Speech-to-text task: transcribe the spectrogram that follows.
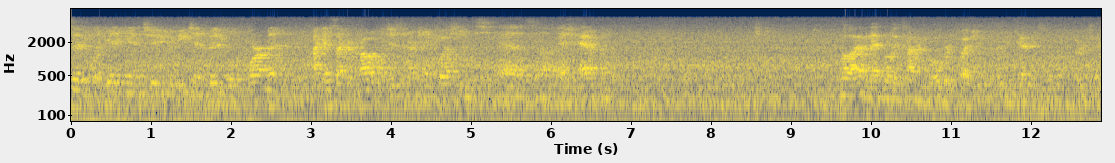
specifically getting into each individual department, I guess I could probably just entertain questions as, uh, as you have them. Well, I haven't had really time to go over the budget with them yet, so Thursday.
